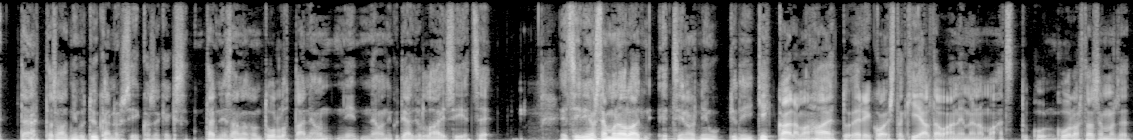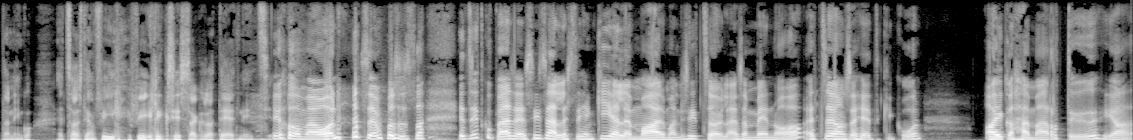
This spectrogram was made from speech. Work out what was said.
että, että sä oot niin kuin tykännyt siitä, kun sä keksit, tai ne sanat on tullut, tai ne on, niin, ne on niin kuin tietynlaisia, että se että siinä ei ole semmoinen olo, että, että siinä olisi niin jotenkin kikkailemaan haettu erikoista kieltä, vaan nimenomaan, että kuulostaa semmoisen, että, niin kuin, että sä olisit ihan fi- fiiliksissä, kun sä teet niitä siellä. Joo, mä oon semmoisessa, että sitten kun pääsee sisälle siihen kielen maailmaan, niin sitten se on yleensä menoa. Että se on se hetki, kun aika hämärtyy ja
